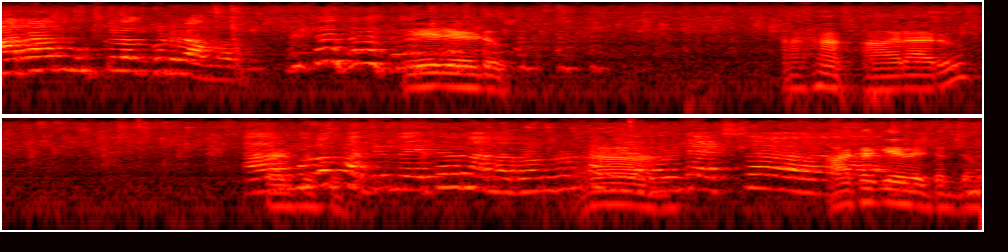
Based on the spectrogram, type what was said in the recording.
ఆరారు ముక్కలకు కూడా రావాలి ఏడేడు ఆహా ఆరారు ఆరు. ముక్కలు పద్దెనిమిది అయితే నాన్న. రెండు ఉంటాయి కదా, ఆ. రెండు ఎక్స్ట్రా అక్కకే పెట్టేద్దాం.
